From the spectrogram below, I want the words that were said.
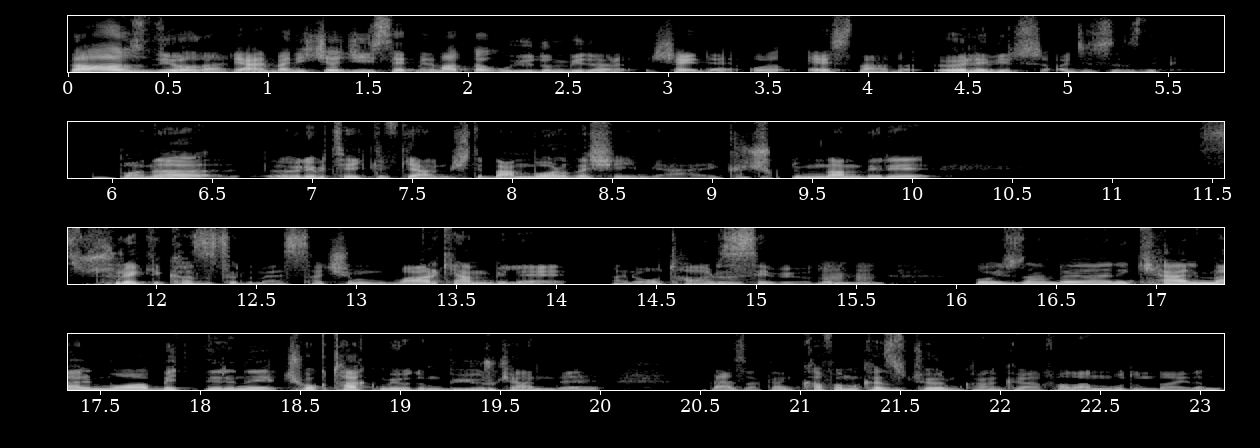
Daha az diyorlar. Yani ben hiç acı hissetmedim hatta uyudum bir dön- şeyde o esnada. Öyle bir acısızlık. Bana öyle bir teklif gelmişti. Ben bu arada şeyim yani küçüklüğümden beri sürekli kazıtırdım. Yani saçım varken bile hani o tarzı seviyordum. Hı hı. O yüzden böyle hani kelmel muhabbetlerini çok takmıyordum büyürken de. Ben zaten kafamı kazıtıyorum kanka falan modundaydım.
